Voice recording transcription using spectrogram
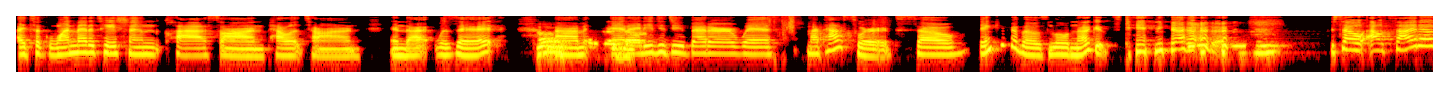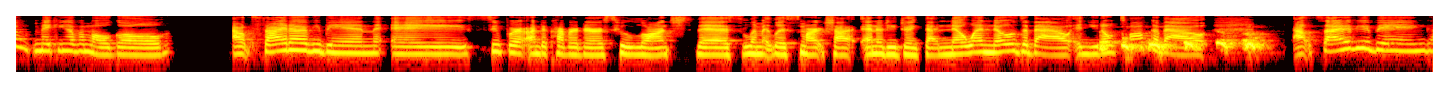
I took one meditation class on Peloton, and that was it. Oh, um, and I need to do better with my passwords. So thank you for those little nuggets, Tanya. mm-hmm. So outside of making of a mogul, outside of you being a super undercover nurse who launched this limitless smart shot energy drink that no one knows about and you don't talk about, outside of you being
